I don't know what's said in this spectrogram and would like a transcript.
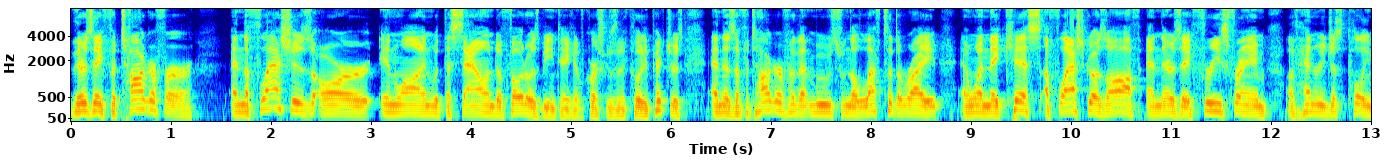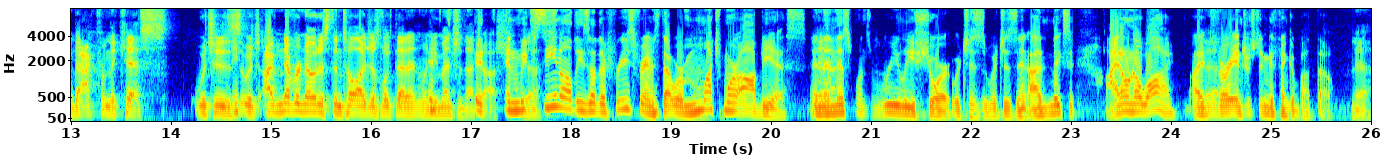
There's a photographer, and the flashes are in line with the sound of photos being taken, of course, because they're clearly pictures. And there's a photographer that moves from the left to the right, and when they kiss, a flash goes off, and there's a freeze frame of Henry just pulling back from the kiss. Which is which I've never noticed until I just looked at it when you mentioned that, It- Josh. and we've Yeah. seen all these other freeze frames that were much more obvious, and then this one's really short, which is which is in, I makes it. I don't know why. It's Yeah. very interesting to think about though. yeah.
